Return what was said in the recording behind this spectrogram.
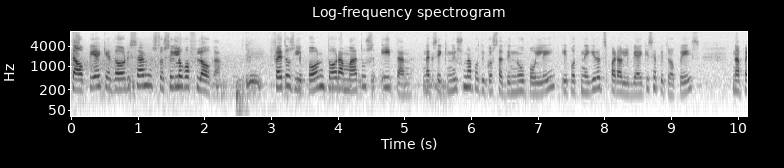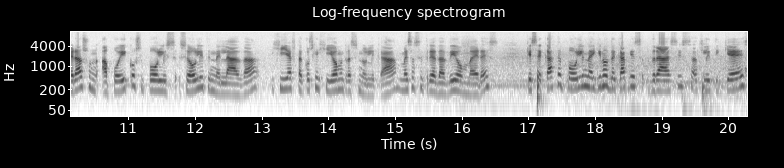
τα οποία και δόρισαν στο Σύλλογο Φλόγα. Φέτος λοιπόν το όραμά τους ήταν να ξεκινήσουν από την Κωνσταντινούπολη υπό την αιγύδα της Παραολυμπιακής Επιτροπής να περάσουν από 20 πόλεις σε όλη την Ελλάδα, 1.700 χιλιόμετρα συνολικά, μέσα σε 32 μέρες και σε κάθε πόλη να γίνονται κάποιες δράσεις αθλητικές,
